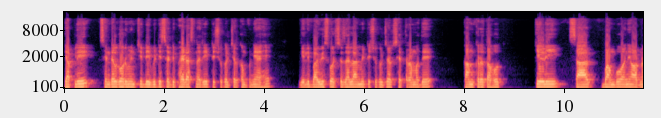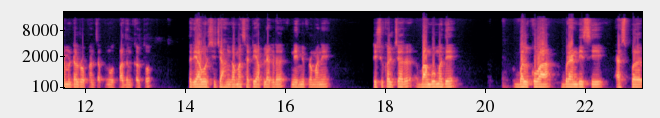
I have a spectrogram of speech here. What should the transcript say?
ही आपली सेंट्रल गव्हर्नमेंटची डी बी टी सर्टिफाईड असणारी टिश्यू कल्चर कंपनी आहे. गेली बावीस वर्ष झालं आम्ही टिश्यू कल्चर क्षेत्रामध्ये काम करत आहोत. केळी साग बांबू आणि ऑर्नामेंटल रोपांचं आपण उत्पादन करतो. तर या वर्षीच्या हंगामासाठी आपल्याकडं नेहमीप्रमाणे टिश्यू कल्चर बांबूमध्ये बल्कोवा ब्रँडिसी ॲस्पर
